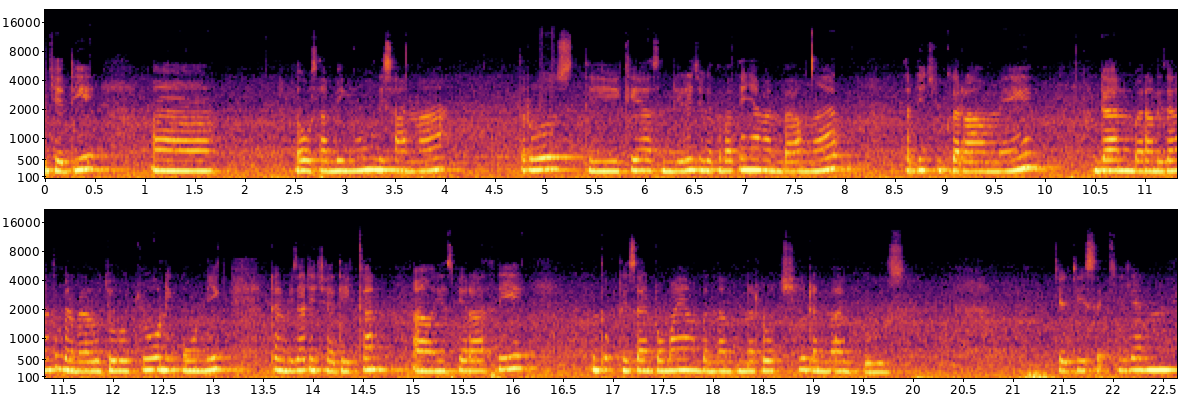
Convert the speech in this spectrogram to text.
Jadi eh, gak usah bingung di sana. Terus di IKEA sendiri juga tempatnya nyaman banget. Tadi juga rame dan barang di sana tuh benar-benar lucu-lucu unik-unik dan bisa dijadikan uh, inspirasi untuk desain rumah yang benar-benar lucu dan bagus. Jadi sekian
